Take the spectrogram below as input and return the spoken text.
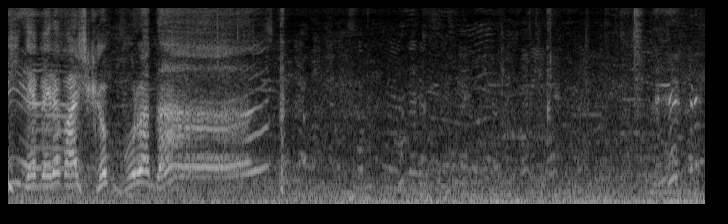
İşte benim aşkım burada.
